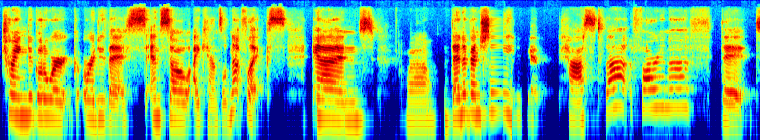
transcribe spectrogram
trying to go to work or do this. And so I canceled Netflix. And wow. Then eventually you get past that far enough that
